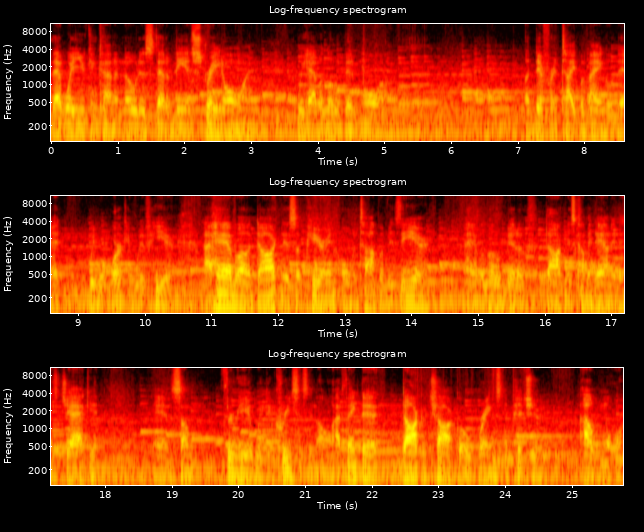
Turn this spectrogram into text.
that way you can kind of notice instead of being straight on, we have a little bit more, a different type of angle that we were working with here. I have uh, darkness appearing over top of his ear. I have a little bit of darkness coming down in his jacket and some through here with the creases and all. I think that darker charcoal brings the picture out more.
